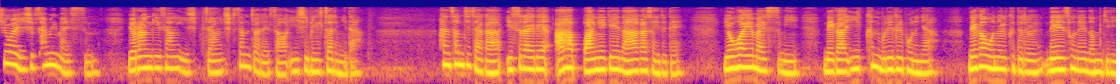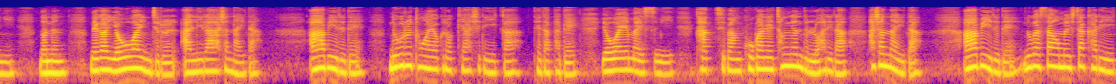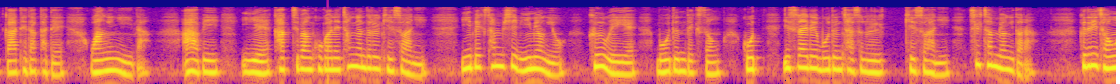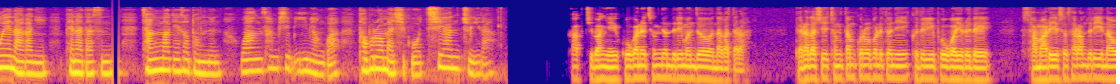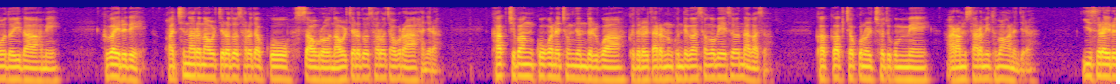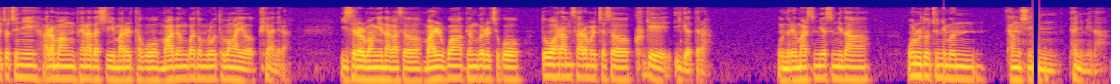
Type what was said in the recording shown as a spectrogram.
10월 23일 말씀 열왕기상 20장 13절에서 21절입니다. 한 선지자가 이스라엘의 아합 왕에게 나아가서 이르되 여호와의 말씀이 내가 이 큰 무리를 보느냐 내가 오늘 그들을 내 손에 넘기리니 너는 내가 여호와인 줄을 알리라 하셨나이다. 아합이 이르되 누구를 통하여 그렇게 하시리이까 대답하되 여호와의 말씀이 각 지방 고관의 청년들로 하리라 하셨나이다. 아합이 이르되 누가 싸움을 시작하리이까 대답하되 왕이니이다. 아합이 이에 각 지방 고관의 청년들을 계수하니 232명이요 그 외에 모든 백성 곧 이스라엘의 모든 자손을 계수하니 7천 명이더라. 그들이 정오에 나가니 베나닷은 장막에서 돕는 왕 32명과 더불어 마시고 취한 중이라. 각 지방의 고관의 청년들이 먼저 나갔더라. 베나다시 정탐꾼을 보냈더니 그들이 보고하여 이르되 사마리에서 사람들이 나오더이다 하매 그가 이르되 화친하러 나올지라도 사로잡고 싸우러 나올지라도 사로잡으라 하니라. 각 지방 고관의 청년들과 그들을 따르는 군대가 성읍에서 나가서 각각 적군을 쳐 죽음에 아람 사람이 도망하는지라. 이스라엘을 쫓으니 아람 왕 베나다시 말을 타고 마병과 돔으로 도망하여 피하니라. 이스라엘 왕이 나가서 말과 병거를 치고 또 아람 사람을 쳐서 크게 이겼더라. 오늘의 말씀이었습니다. 오늘도 주님은 당신 편입니다.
